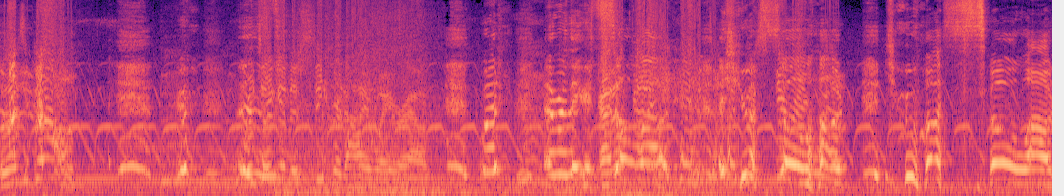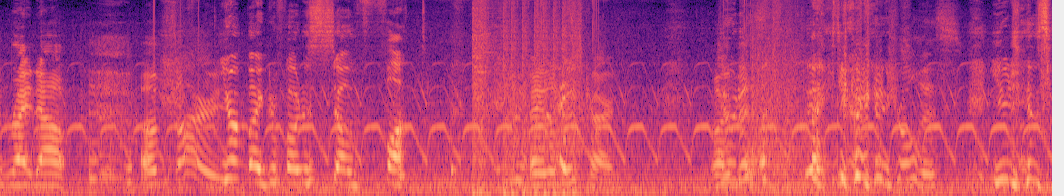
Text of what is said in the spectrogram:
Let's go. We're taking the secret highway route. But everything is so loud. You are so loud. You are so loud right now. I'm sorry. Your microphone is so fucked. Hey, look at this car. Oh, Dude, you can control this. You just.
